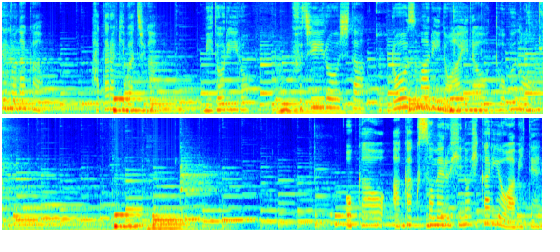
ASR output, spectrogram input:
光の中働き蜂が緑色藤色をしたローズマリーの間を飛ぶのを。丘を赤く染める日の光を浴びて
